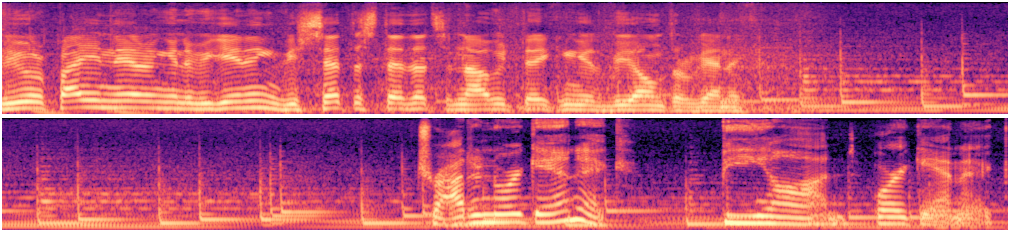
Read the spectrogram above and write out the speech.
We were pioneering in the beginning, we set the standards and now we're taking it beyond organic. Tradin Organic, beyond organic.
